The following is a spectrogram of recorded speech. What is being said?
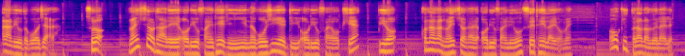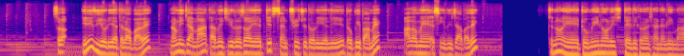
အဲ့ဒါလေးကိုသဘောကျတာဆိုတော့ noise လျှောက်ထားတဲ့ audio file ထည့်ခြင်းငကိုရှိရဲ့ဒီ audio file ကိုဖြတ်ပြီးတော့ခုနက noise လျှောက်ထားတဲ့ audio file လေးကိုဆွဲထည့်လိုက်ရုံပဲ okay ဘယ်တော့တော့လွှဲလိုက်လဲဆိုတော့ဒီနေ့ဗီဒီယိုလေးကတလောက်ပါပဲနောက်နေ့ကျမှ DaVinci Resolve ရဲ့ tips and tricks tutorial လေးလုပ်ပေးပါမယ်အားလုံးပဲအစီအစဉ်ကြပါစေ ကျွန်တော်ရဲ့ domain knowledge telegram channel လေးမှာ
